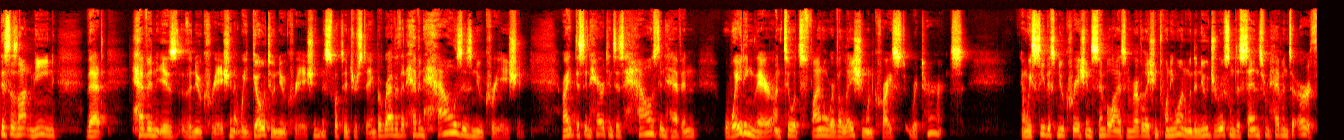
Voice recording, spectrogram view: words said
This does not mean that heaven is the new creation, that we go to a new creation. This is what's interesting, but rather that heaven houses new creation, right? This inheritance is housed in heaven, waiting there until its final revelation when Christ returns. And we see this new creation symbolized in Revelation 21 when the new Jerusalem descends from heaven to earth.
